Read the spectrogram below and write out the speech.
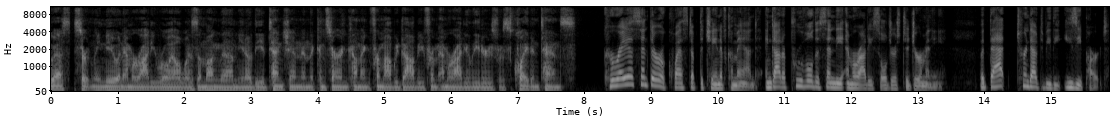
U.S. certainly knew an Emirati royal was among them. You know, the attention and the concern coming from Abu Dhabi from Emirati leaders was quite intense. Correa sent their request up the chain of command and got approval to send the Emirati soldiers to Germany. But that turned out to be the easy part.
